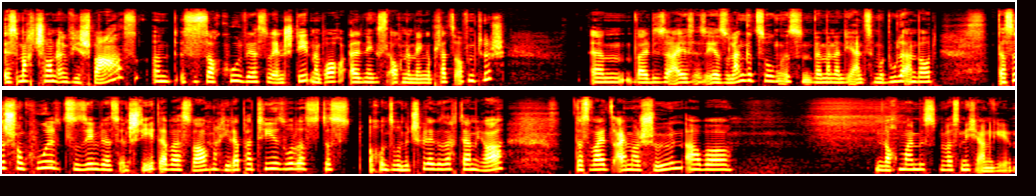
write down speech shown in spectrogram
es macht schon irgendwie Spaß und es ist auch cool, wie es so entsteht. Man braucht allerdings auch eine Menge Platz auf dem Tisch, ähm, weil diese ISS eher so langgezogen ist und wenn man dann die einzelnen Module anbaut. Das ist schon cool zu sehen, wie das entsteht, aber es war auch nach jeder Partie so, dass, dass auch unsere Mitspieler gesagt haben, ja, das war jetzt einmal schön, aber nochmal müssten wir es nicht angehen.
